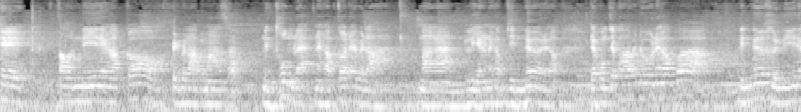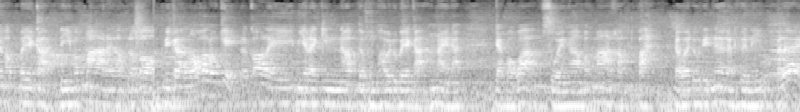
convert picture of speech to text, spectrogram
เค ตอนนี้นะครับก็เป็นเวลาประมาณสักหนึ่งทุ่มแล้วนะครับ ก็ได้เวลามางานเลี้ยงนะครับดินเนอร์นะครับเดี๋ยวผมจะพาไปดูนะครับว่าดินเนอร์คืนนี้นะครับบรรยากาศดีมากๆนะครับ แล้วก็มีการร้องคาราโอเกะแล้วก็อะไรมีอะไรกินนะครับเดี๋ยวผมพาไปดูบรรยากาศข้างในนะอยากบอกว่าสวยงามมากๆครับไปเดี๋ยวไปดูดินเนอร์กันคืนนี้ไปเลย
